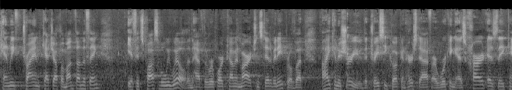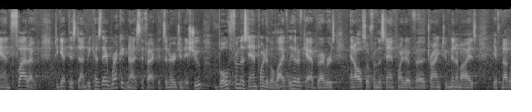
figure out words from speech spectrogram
Can we try and catch up a month on the thing? If it's possible, we will, and have the report come in March instead of in April. But I can assure you that Tracey Cook and her staff are working as hard as they can, flat out, to get this done because they recognize the fact it's an urgent issue, both from the standpoint of the livelihood of cab drivers and also from the standpoint of uh, trying to minimize, if not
